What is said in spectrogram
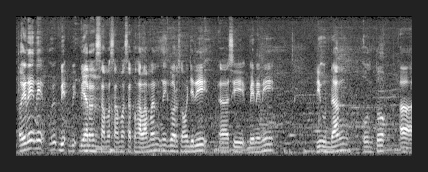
Oh ini ini bi- bi- biar Hmm. sama-sama satu halaman nih gue harus ngomong jadi eh, si Ben ini diundang untuk eh,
